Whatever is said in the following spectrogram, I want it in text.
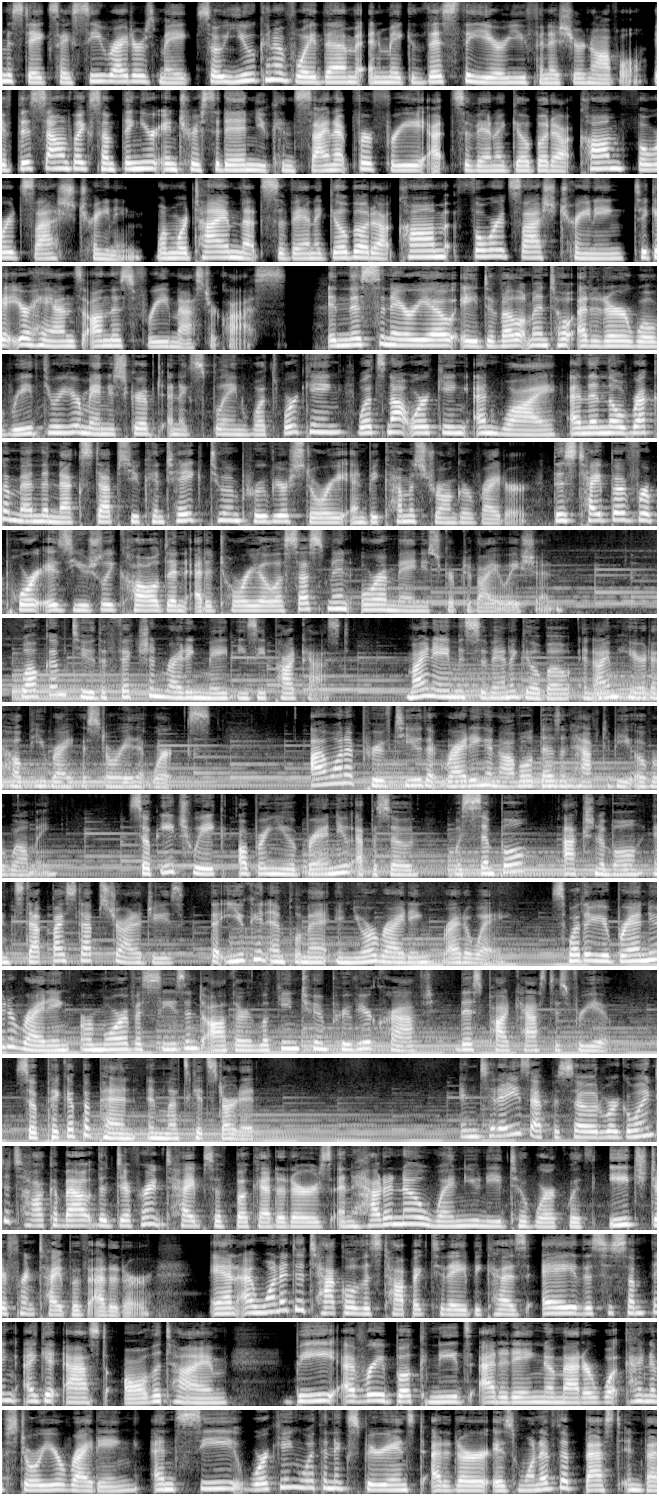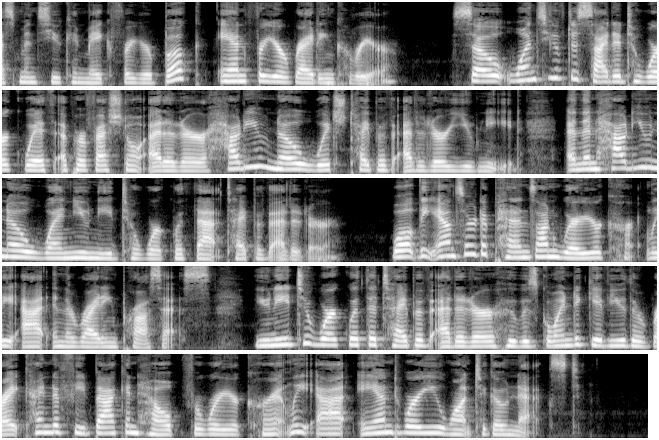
mistakes I see writers make so you can avoid them and make this the year you finish your novel. If this sounds like something you're interested in, you can sign up for free at savannahgilbo.com forward slash training. One more time, that's savannahgilbo.com forward slash training to get your hands on this free masterclass. In this scenario, a developmental editor will read through your manuscript and explain what's working, what's not working, and why, and then they'll recommend the next steps you can take to improve your story and become a stronger writer. This type of report is usually called an editorial assessment or a manuscript evaluation. Welcome to the Fiction Writing Made Easy podcast. My name is Savannah Gilbo, and I'm here to help you write a story that works. I want to prove to you that writing a novel doesn't have to be overwhelming. So each week, I'll bring you a brand new episode with simple, actionable, and step by step strategies that you can implement in your writing right away. So, whether you're brand new to writing or more of a seasoned author looking to improve your craft, this podcast is for you. So, pick up a pen and let's get started. In today's episode, we're going to talk about the different types of book editors and how to know when you need to work with each different type of editor. And I wanted to tackle this topic today because A, this is something I get asked all the time. B, every book needs editing no matter what kind of story you're writing. And C, working with an experienced editor is one of the best investments you can make for your book and for your writing career. So, once you've decided to work with a professional editor, how do you know which type of editor you need? And then how do you know when you need to work with that type of editor? Well, the answer depends on where you're currently at in the writing process. You need to work with the type of editor who is going to give you the right kind of feedback and help for where you're currently at and where you want to go next.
